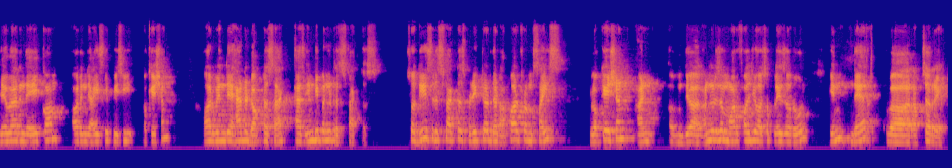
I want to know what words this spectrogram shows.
they were in the ACOM or in the ICPC location, or when they had a daughter sac as independent risk factors. So these risk factors predicted that apart from size, location, and um, the aneurysm morphology also plays a role in their uh, rupture rate.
